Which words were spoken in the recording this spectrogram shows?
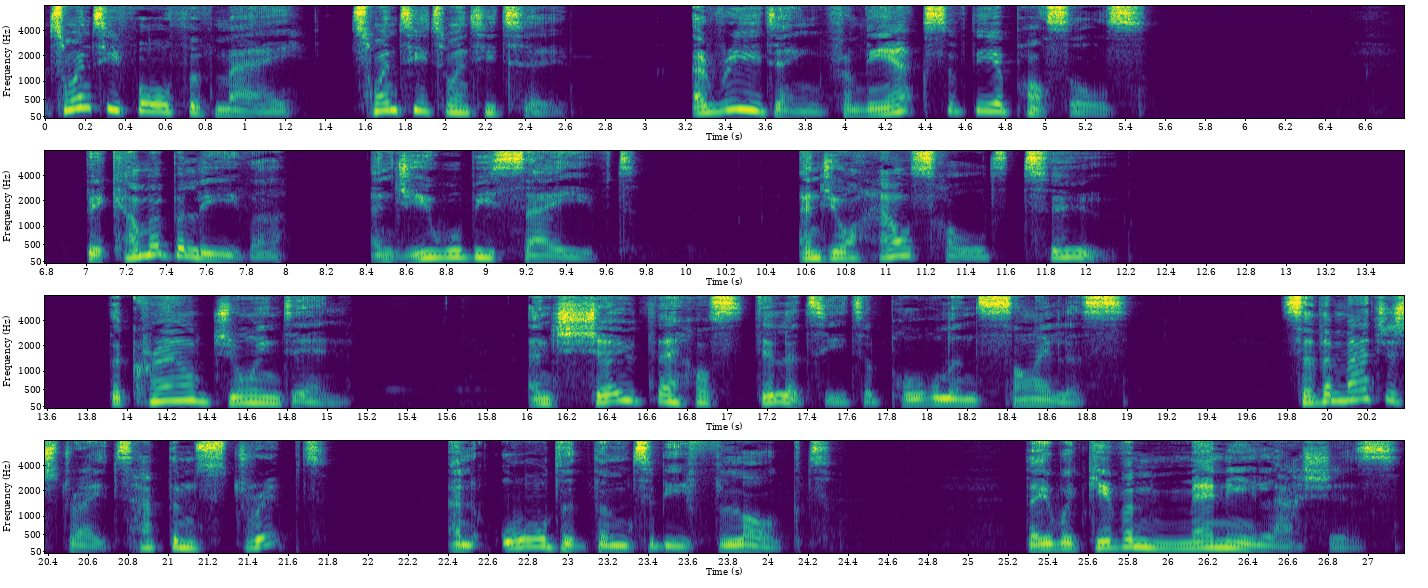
24th of May, 2022. A reading from the Acts of the Apostles. Become a believer, and you will be saved, and your household too. The crowd joined in and showed their hostility to Paul and Silas. So the magistrates had them stripped and ordered them to be flogged. They were given many lashes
